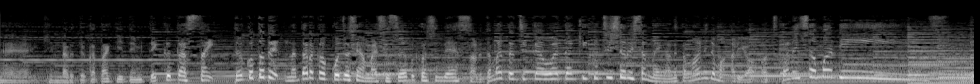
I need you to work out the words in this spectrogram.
えー、気になるという方は聞いてみてください。ということで、なだらか向上心は毎週水曜日更新です。それではまた次回お会いいた菊池処理したメガネたまにでもあるよ。お疲れ様です。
